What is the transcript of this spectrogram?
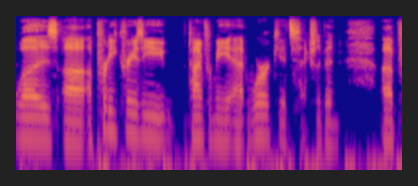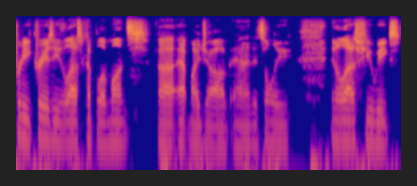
was uh, a pretty crazy time for me at work. It's actually been uh, pretty crazy the last couple of months uh, at my job, and it's only in the last few weeks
